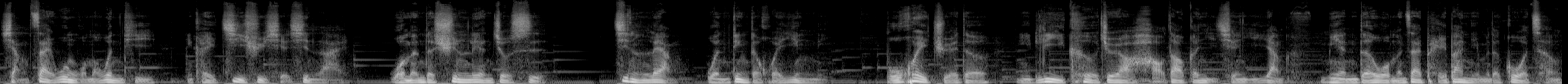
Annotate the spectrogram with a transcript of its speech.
想再问我们问题，你可以继续写信来。我们的训练就是尽量稳定的回应你，不会觉得你立刻就要好到跟以前一样，免得我们在陪伴你们的过程，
